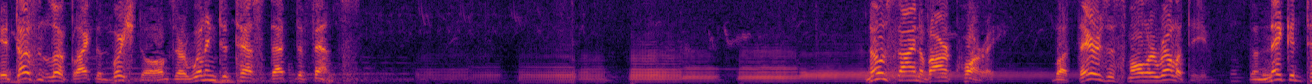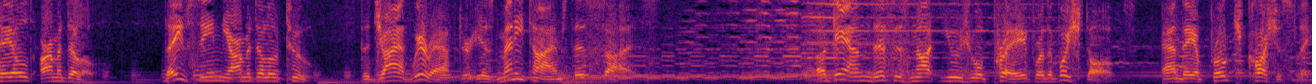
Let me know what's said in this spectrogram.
It doesn't look like the bush dogs are willing to test that defense. No sign of our quarry. But there's a smaller relative, the naked-tailed armadillo. They've seen the armadillo too. The giant we're after is many times this size. Again, this is not usual prey for the bush dogs, and they approach cautiously.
